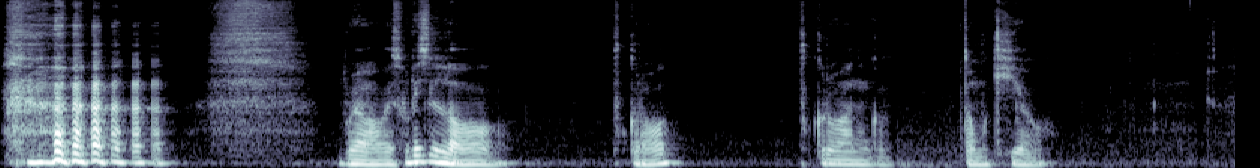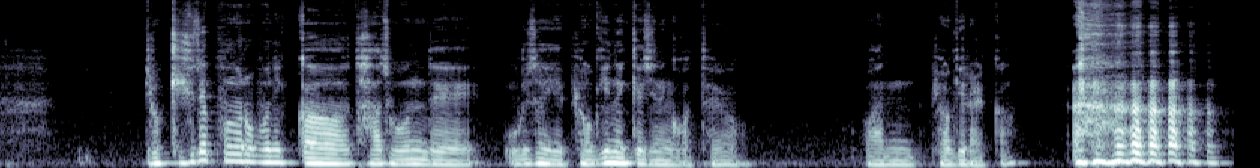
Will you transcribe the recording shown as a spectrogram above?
뭐야, 왜 소리 질러? 부끄러워? 부끄러워하는 거 너무 귀여워. 이렇게 휴대폰으로 보니까 다 좋은데 우리 사이에 벽이 느껴지는 것 같아요. 완벽이랄까?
